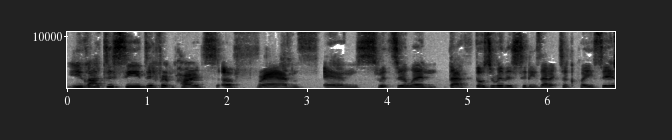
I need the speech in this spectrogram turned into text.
you got to see different parts of France and Switzerland. That those were the cities that it took place in,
